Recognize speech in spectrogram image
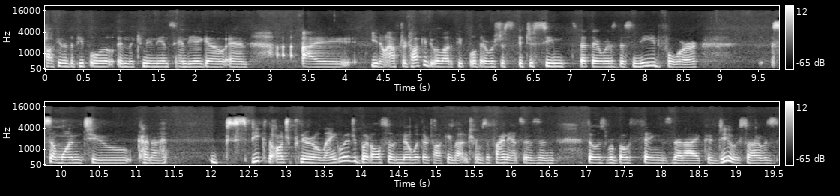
talking to the people in the community in San Diego and I you know after talking to a lot of people there was just it just seemed that there was this need for someone to kind of speak the entrepreneurial language, but also know what they're talking about in terms of finances. And those were both things that I could do. So I was,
